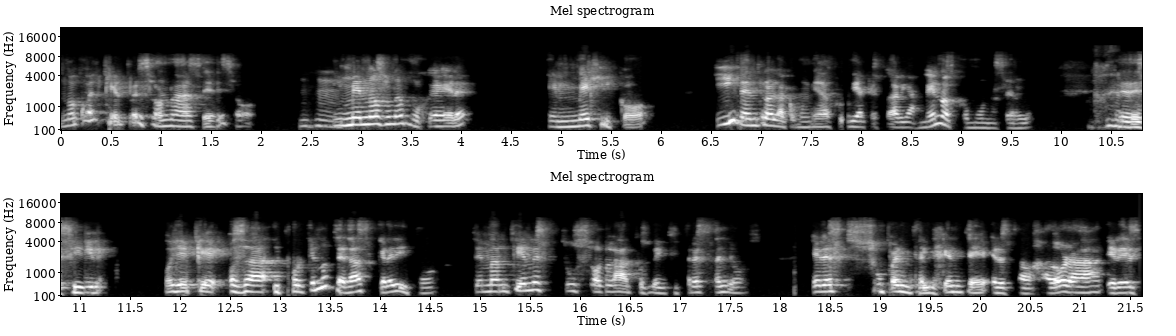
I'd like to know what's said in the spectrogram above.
no cualquier persona hace eso, Y menos una mujer en México y dentro de la comunidad judía, que es todavía menos común hacerlo. De decir, oye, que, o sea, ¿y por qué no te das crédito? Te mantienes tú sola a tus 23 años. Eres súper inteligente, eres trabajadora, eres,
